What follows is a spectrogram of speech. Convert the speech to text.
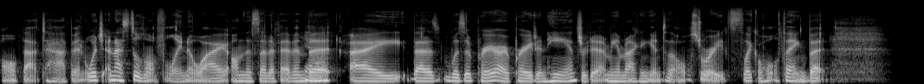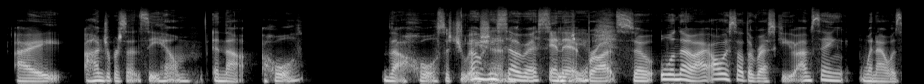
all of that to happen which and i still don't fully know why on this side of heaven yeah. but i that was a prayer i prayed and he answered it i mean i'm not gonna get into the whole story it's like a whole thing but i 100% see him in that whole that whole situation. Oh, he so rescued And it you. brought so well. No, I always saw the rescue. I'm saying when I was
